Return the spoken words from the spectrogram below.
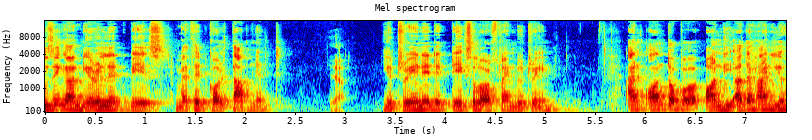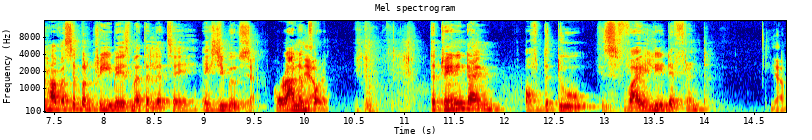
using a neural net based method called TabNet. Yeah. You train it, it takes a lot of time to train. And on top of, on the other hand, you have a simple tree based method, let's say XGBoost Yeah. or random Yeah. forest. The training time of the two is wildly different. Yeah.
